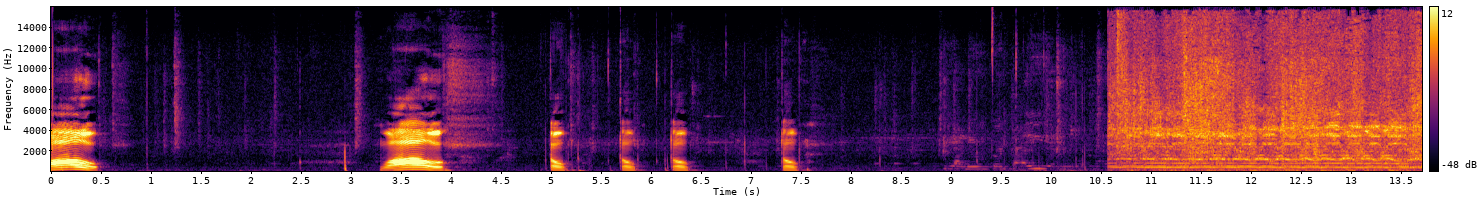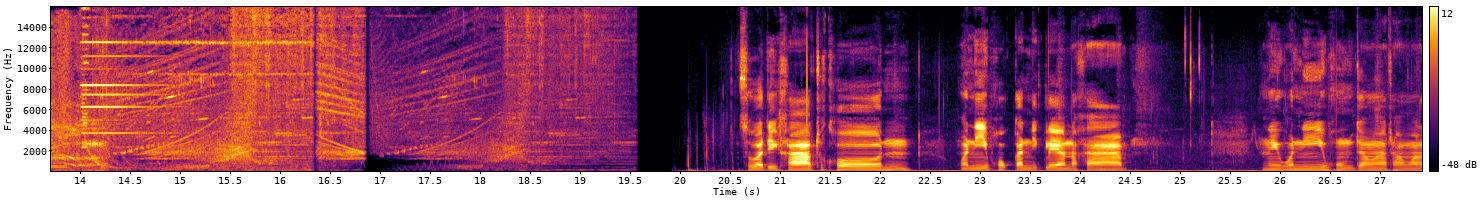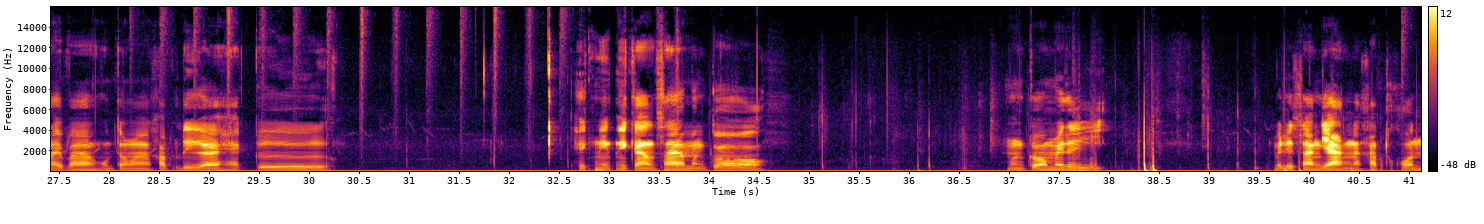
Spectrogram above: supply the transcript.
ว้าว ว้าวตบตบตบตบอย่าเร็วเกินไปอย่าเร็วเกินไปสวัสดีครับทุกคน วันนี้พบกันอีกแล้วนะครับ ในวันนี้ผมจะมาทำอะไรบ้าง ผมจะมาขับเรือแฮกเกอร์ เทคนิคในการสร้างมันก็ มันก็ไม่ได้ ไม่ได้สร้างยากนะครับทุกคน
